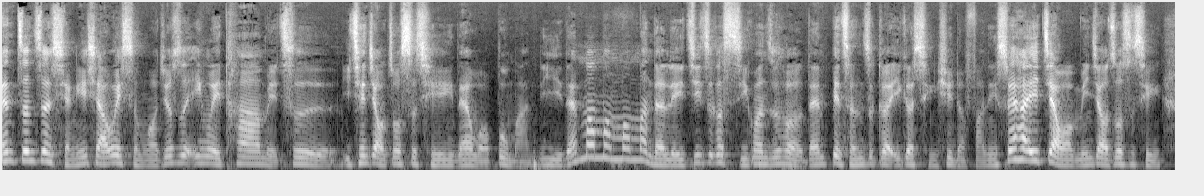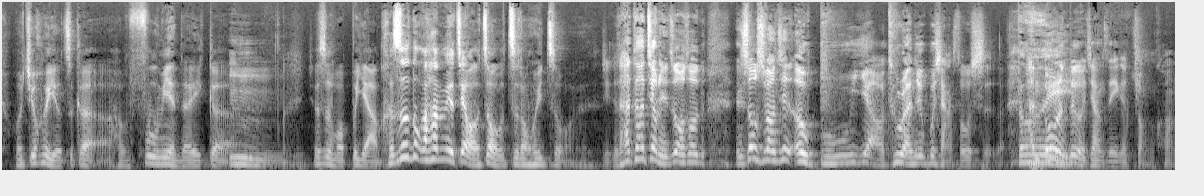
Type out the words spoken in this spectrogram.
能真正想一下为什么？就是因为他每次以前叫我做事情，然后我不满意，然后慢慢慢慢的累积这个习惯之后，然后变成这个一个情绪的反应。所以他一叫我名叫我做事情，我就会有这个很负面的一个，嗯，就是我不要。可是如果他没有叫我做，我自动会做。他他叫你做的时候，你收拾房间哦，不要，突然就不想收拾了。很多人都有这样子一个状况。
